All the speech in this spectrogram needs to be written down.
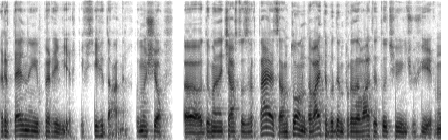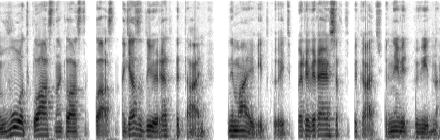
ретельної перевірки всіх даних. Тому що е, до мене часто звертаються: Антон, давайте будемо продавати ту чи іншу фірму. От, класно, класно, класно. Я задаю ряд питань. Немає відповідь. Перевіряю сертифікацію, невідповідна.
